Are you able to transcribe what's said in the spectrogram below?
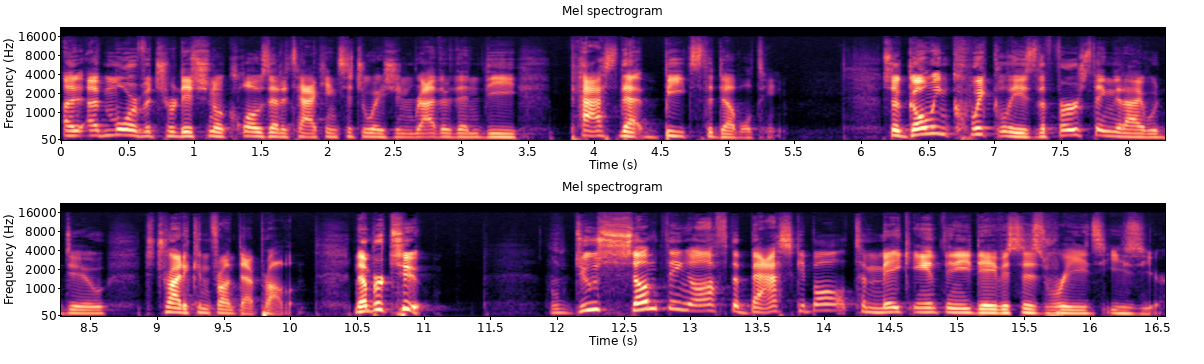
a, a more of a traditional closeout attacking situation rather than the pass that beats the double team. So going quickly is the first thing that I would do to try to confront that problem. Number two, do something off the basketball to make Anthony Davis's reads easier.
